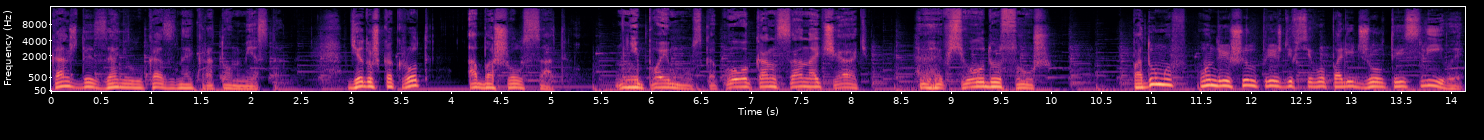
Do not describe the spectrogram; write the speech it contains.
Каждый занял указанное кротом место. Дедушка Крот обошел сад. «Не пойму, с какого конца начать. Всюду сушь. Подумав, он решил прежде всего полить желтые сливы,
